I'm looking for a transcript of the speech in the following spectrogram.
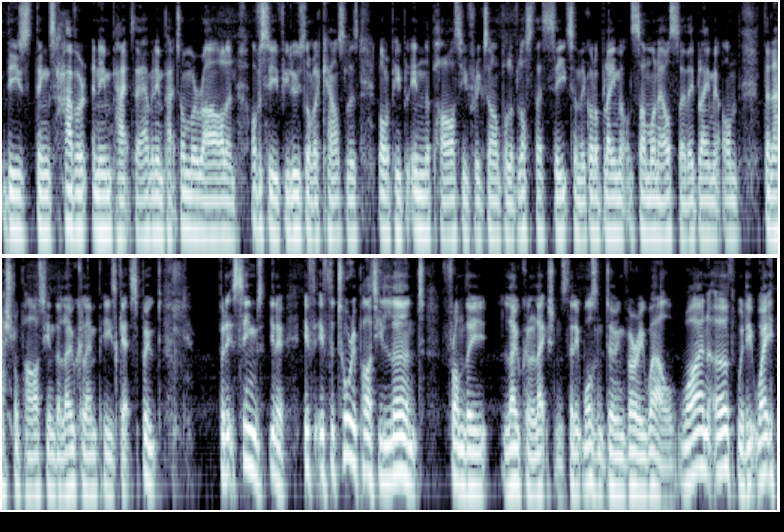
these things have a, an impact. They have an impact on morale, and obviously, if you lose a lot of councillors, a lot of people in the party, for example, have lost their seats, and they've got to blame it on someone else. So they blame it on the National Party, and the local MPs get spooked. But it seems, you know, if if the Tory party learnt from the local elections that it wasn't doing very well, why on earth would it wait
